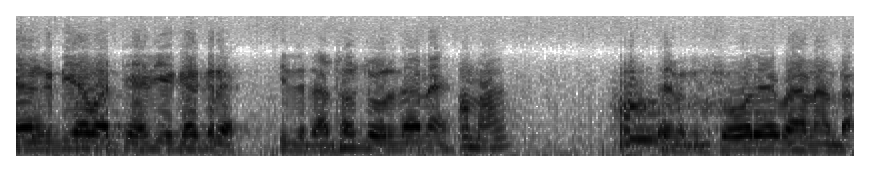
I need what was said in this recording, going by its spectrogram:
என்கிட்டயே வா தேதிய கேக்குற. இது ரசம் சோறு தானே? ஆமா. எனக்கு சோறே வேணாண்டா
